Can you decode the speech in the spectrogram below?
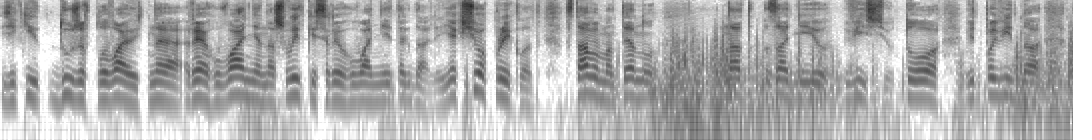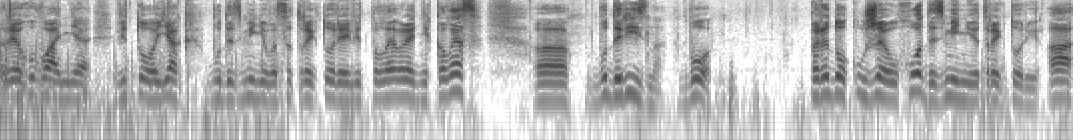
які дуже впливають на реагування, на швидкість реагування і так далі. Якщо, приклад, ставимо антенну над задньою віссю, то відповідно реагування від того, як буде змінюватися траєкторія від передніх колес, е, буде різна, бо передок уже уходить, змінює траєкторію, а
